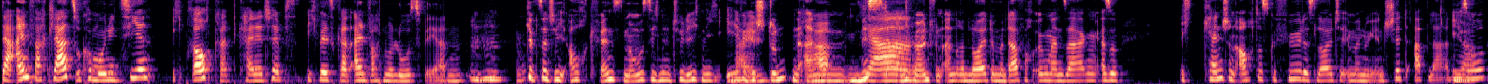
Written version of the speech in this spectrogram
da einfach klar zu kommunizieren, ich brauche gerade keine Tipps, ich will es gerade einfach nur loswerden. Mhm. Gibt es natürlich auch Grenzen. Man muss sich natürlich nicht ewige Nein. Stunden an Mist ja. anhören von anderen Leuten. Man darf auch irgendwann sagen, also ich kenne schon auch das Gefühl, dass Leute immer nur ihren Shit abladen Ja, so und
